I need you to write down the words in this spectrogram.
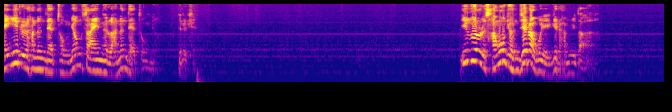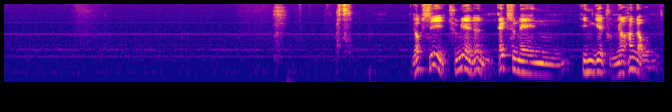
행위를 하는 대통령, 사인을 하는 대통령. 이렇게. 이거를 상호 견제라고 얘기를 합니다. 역시 추미애는 엑스맨인 게 분명한가 봅니다.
